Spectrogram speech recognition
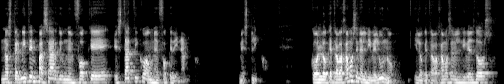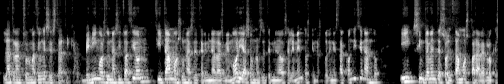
nos permiten pasar de un enfoque estático a un enfoque dinámico. Me explico. Con lo que trabajamos en el nivel 1 y lo que trabajamos en el nivel 2, la transformación es estática. Venimos de una situación, quitamos unas determinadas memorias o unos determinados elementos que nos pueden estar condicionando y simplemente soltamos para ver lo que,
